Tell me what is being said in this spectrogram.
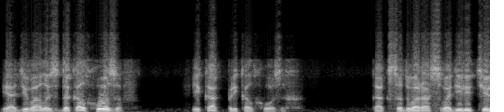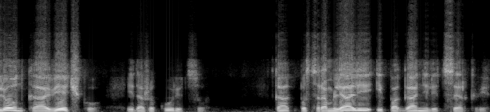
и одевалась до колхозов, и как при колхозах. Как со двора сводили теленка, овечку и даже курицу. Как посрамляли и поганили церкви.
